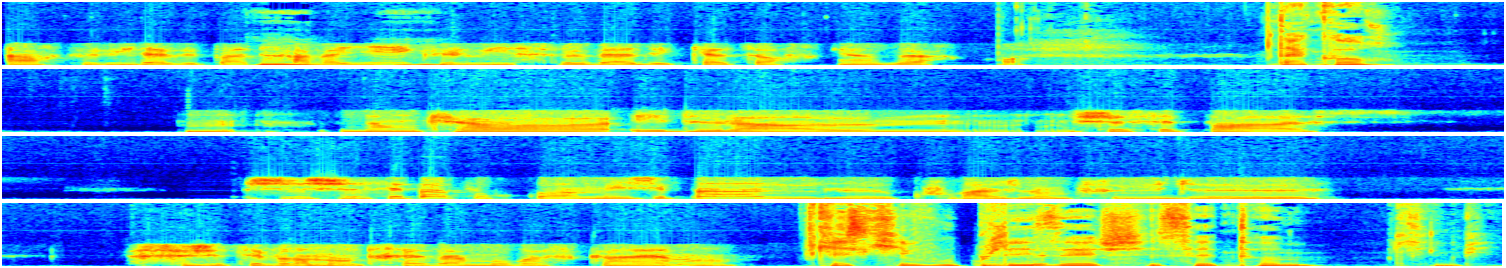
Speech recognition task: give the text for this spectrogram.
alors que lui, il n'avait pas Mmh. travaillé et que lui, il se levait à des 14-15 heures. Quoi. D'accord. Donc, euh, et de là, euh, je sais pas, je, je sais pas pourquoi, mais j'ai pas eu le courage non plus de. Parce que j'étais vraiment très amoureuse quand même. Qu'est-ce qui vous plaisait chez cet homme, Sylvie?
